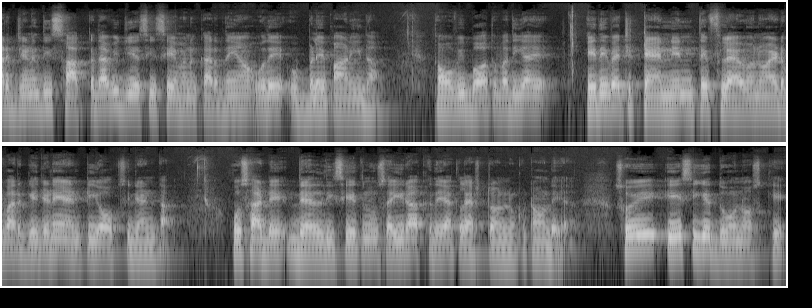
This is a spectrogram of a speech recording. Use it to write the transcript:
ਅਰਜਨ ਦੀ ਸੱਕ ਦਾ ਵੀ ਜੇ ਅਸੀਂ ਸੇਵਨ ਕਰਦੇ ਆ ਉਹਦੇ ਉਬਲੇ ਪਾਣੀ ਦਾ, ਤਾਂ ਉਹ ਵੀ ਬਹੁਤ ਵਧੀਆ ਏ। ਇਹਦੇ ਵਿੱਚ ਟੈਨਿਨ ਤੇ ਫਲੇਵੋਨੋਇਡ ਵਰਗੇ ਜਿਹੜੇ ਐਂਟੀਆਕਸੀਡੈਂਟ ਆ, ਉਹ ਸਾਡੇ ਦਿਲ ਦੀ ਸਿਹਤ ਨੂੰ ਸਹੀ ਰੱਖਦੇ ਆ ਕੋਲੇਸਟ੍ਰੋਲ ਨੂੰ ਘਟਾਉਂਦੇ ਆ। ਸੋ ਇਹ ਇਹ ਸੀਗੇ ਦੋ ਨੁਸਖੇ।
